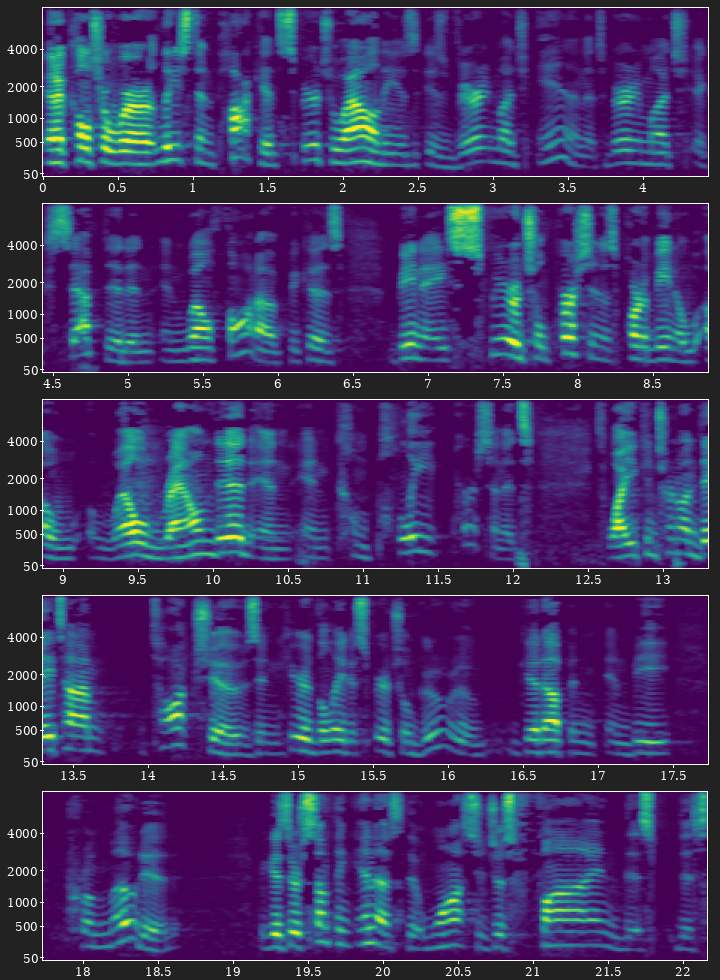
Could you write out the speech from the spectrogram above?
in a culture where, at least in pockets, spirituality is, is very much in. It's very much accepted and, and well thought of because being a spiritual person is part of being a, a well rounded and, and complete person. It's, it's why you can turn on daytime talk shows and hear the latest spiritual guru get up and, and be promoted because there's something in us that wants to just find this, this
